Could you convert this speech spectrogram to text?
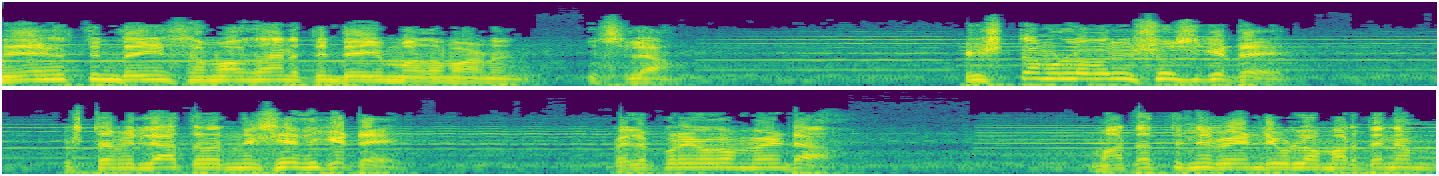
സ്നേഹത്തിന്റെയും സമാധാനത്തിന്റെയും മതമാണ് ഇസ്ലാം. ഇഷ്ടമുള്ളവർ വിശ്വസിക്കട്ടെ. ഇഷ്ടമില്ലാത്തവർ നിഷേധിക്കട്ടെ. ബലപ്രയോഗം വേണ്ട. മതത്തിന് വേണ്ടിയുള്ള മർദ്ദനം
